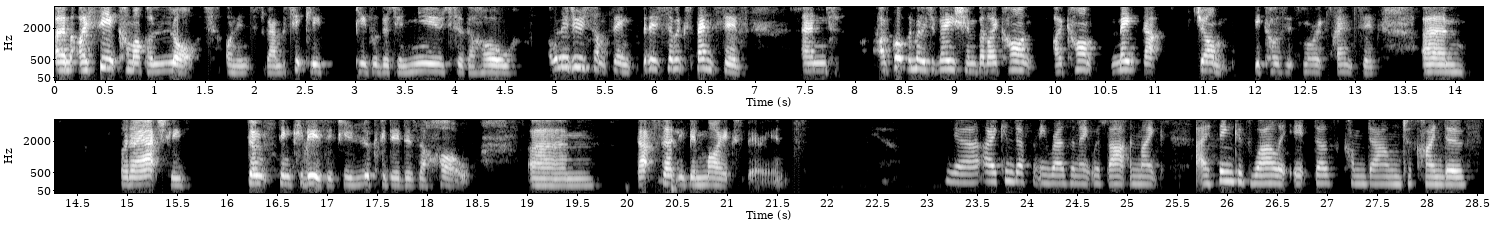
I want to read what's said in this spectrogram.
um, I see it come up a lot on Instagram, particularly people that are new to the whole. I want to do something, but it's so expensive, and I've got the motivation, but I can't. I can't make that jump because it's more expensive. Um, but I actually don't think it is if you look at it as a whole. Um, that's certainly been my experience. Yeah i can definitely resonate with that. And like i think as well it, it does come down to kind of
